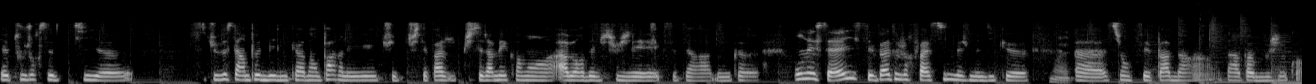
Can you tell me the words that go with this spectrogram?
Il y a toujours ces petits si tu veux, c'est un peu délicat d'en parler. Tu, tu sais pas, tu sais jamais comment aborder le sujet, etc. Donc, euh, on essaye. C'est pas toujours facile, mais je me dis que Ouais. euh, si on fait pas, ben, ça va pas bouger, quoi.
